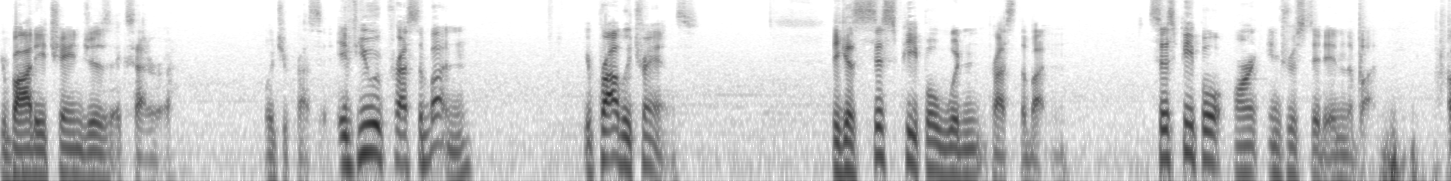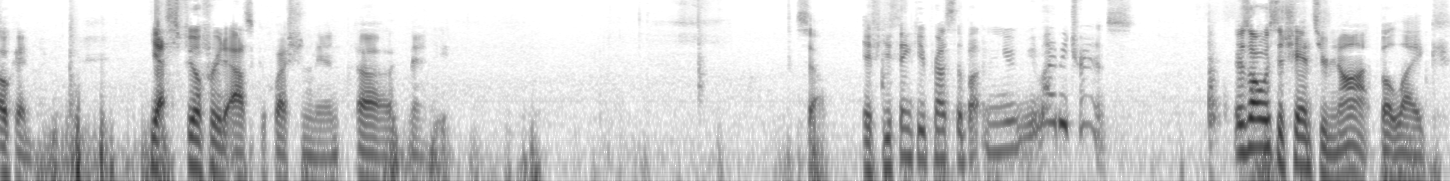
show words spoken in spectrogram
Your body changes, etc. Would you press it? If you would press the button, you're probably trans. Because cis people wouldn't press the button. Cis people aren't interested in the button. Okay. Yes, feel free to ask a question, man, uh, Mandy. So, if you think you press the button, you, you might be trans. There's always a chance you're not, but like,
